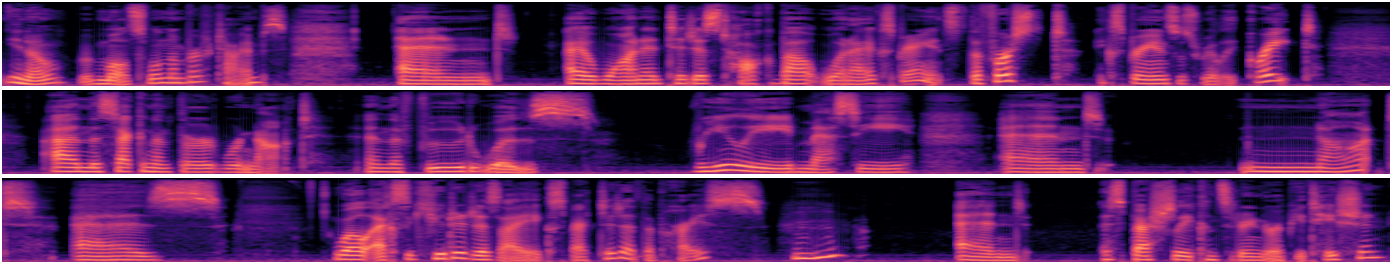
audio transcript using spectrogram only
you know, multiple number of times and I wanted to just talk about what I experienced. The first experience was really great, and the second and third were not. And the food was really messy and not as well executed as I expected at the price. Mm-hmm. And especially considering the reputation.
